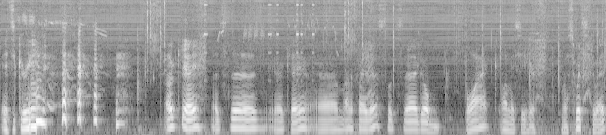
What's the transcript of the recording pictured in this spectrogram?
It's green. okay. Let's uh, okay. Uh, modify this. Let's uh, go black. Let me see here. I'm going to switch to it.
